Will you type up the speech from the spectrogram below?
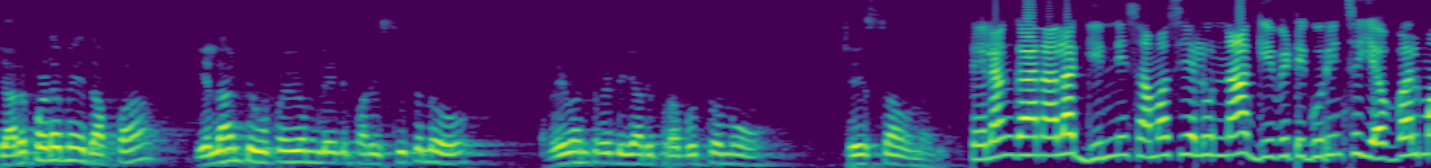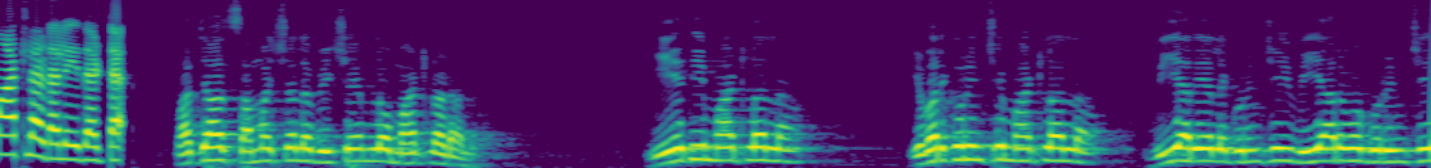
జరపడమే తప్ప ఎలాంటి ఉపయోగం లేని పరిస్థితిలో రేవంత్ రెడ్డి గారి ప్రభుత్వము చేస్తూ ఉన్నది. తెలంగాణలో గిన్ని సమస్యలున్నా గివిటి గురించి ఎవ్వరు మాట్లాడలేదట. ప్రజా సమస్యల విషయంలో మాట్లాడాలి. ఏది మాట్లాడాల? ఎవరి గురించి మాట్లాడాల? విఆర్ఏల గురించి విఆర్ఓ గురించి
